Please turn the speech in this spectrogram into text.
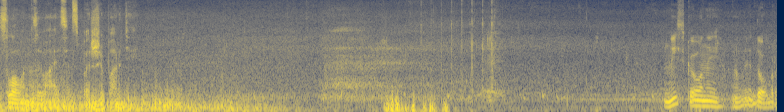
слово називається з першої партії. Низько вони, але добре,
